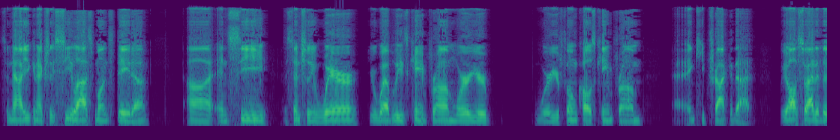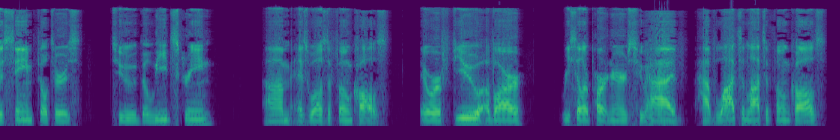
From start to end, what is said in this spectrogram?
So now you can actually see last month's data uh, and see essentially where your web leads came from, where your where your phone calls came from, and keep track of that. We also added those same filters to the lead screen um, as well as the phone calls. There were a few of our reseller partners who have have lots and lots of phone calls,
